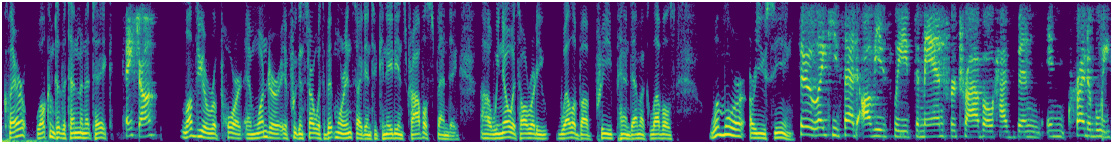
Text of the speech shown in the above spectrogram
Claire, welcome to the 10 minute take. Thanks, John. Love your report and wonder if we can start with a bit more insight into Canadians' travel spending. Uh, we know it's already well above pre pandemic levels. What more are you seeing? So, like you said, obviously demand for travel has been incredibly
